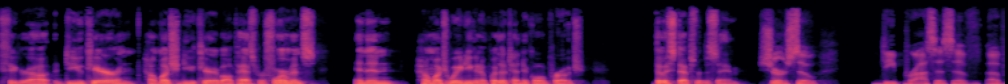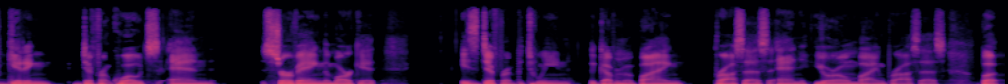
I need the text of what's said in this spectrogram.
figure out do you care and how much do you care about past performance, and then how much weight are you going to put the technical approach. Those steps are the same. Sure. So the process of of getting different quotes and surveying the market is different between the government buying process and your own buying process, but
